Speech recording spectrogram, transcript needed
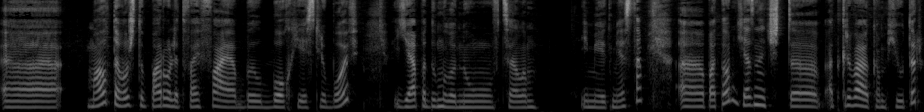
Э, мало того, что пароль от Wi-Fi был «Бог есть любовь», я подумала, ну, в целом, имеет место. Э, потом я, значит, э, открываю компьютер,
